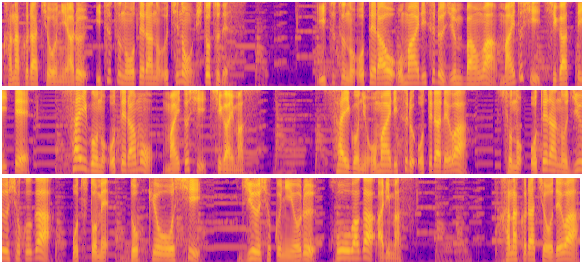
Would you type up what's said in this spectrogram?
金倉町にある5つのお寺のうちの1つです。5つのお寺をお参りする順番は毎年違っていて最後のお寺も毎年違います。最後にお参りするお寺ではそのお寺の住職がお勤め読経をし住職による法話があります。金倉町では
